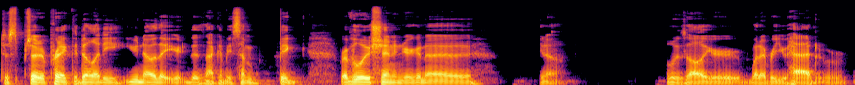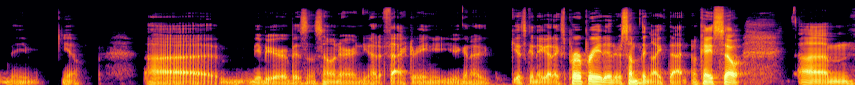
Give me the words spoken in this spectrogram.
just sort of predictability. You know that there's not going to be some big revolution, and you're gonna, you know, lose all your whatever you had, or you know, uh, maybe you're a business owner and you had a factory and you're gonna it's gonna get expropriated or something like that. Okay, so um,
